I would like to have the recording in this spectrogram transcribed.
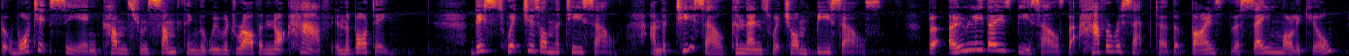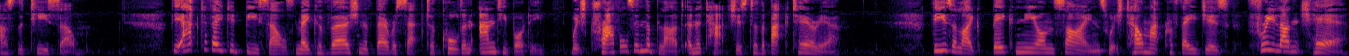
that what it's seeing comes from something that we would rather not have in the body. This switches on the T cell, and the T cell can then switch on B cells, but only those B cells that have a receptor that binds to the same molecule as the T cell. The activated B cells make a version of their receptor called an antibody, which travels in the blood and attaches to the bacteria. These are like big neon signs which tell macrophages, free lunch here.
